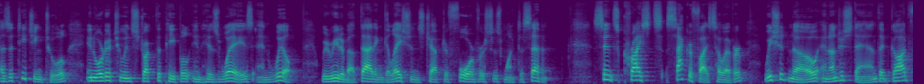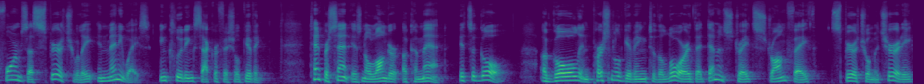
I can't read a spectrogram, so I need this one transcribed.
as a teaching tool in order to instruct the people in His ways and will. We read about that in Galatians chapter 4, verses 1 to 7. Since Christ's sacrifice, however, we should know and understand that God forms us spiritually in many ways, including sacrificial giving. 10% is no longer a command, it's a goal a goal in personal giving to the Lord that demonstrates strong faith, spiritual maturity,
